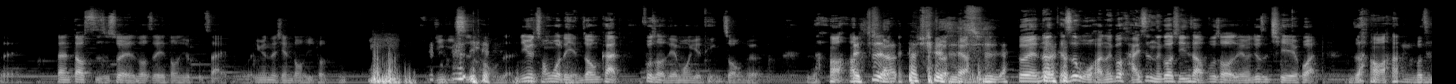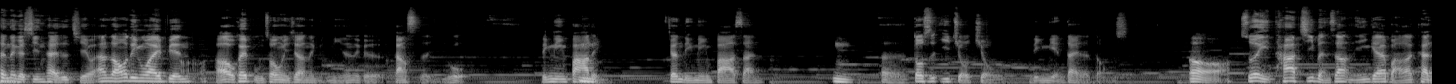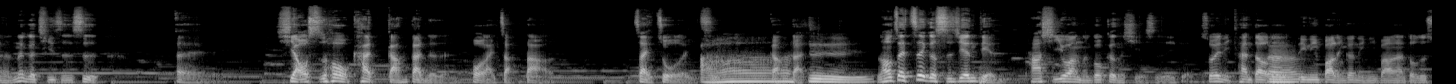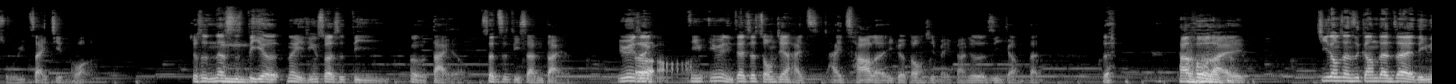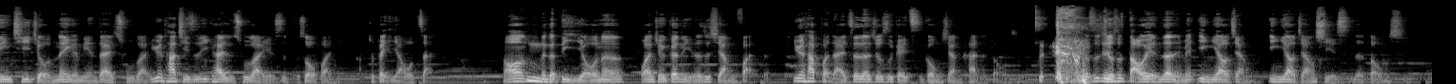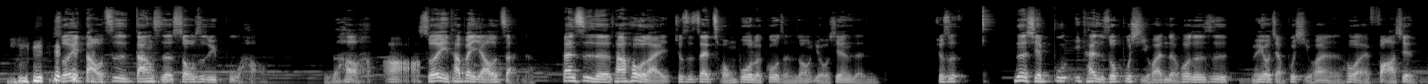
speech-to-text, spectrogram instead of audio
对。但到四十岁的时候，这些东西就不在乎了，因为那些东西都 已经一视同仁。因为从我的眼中看，复仇联盟也挺中二，你知道吗？是 啊，那确实是啊。对，那可是我还能够还是能够欣赏复仇联盟，就是切换，你知道吗？我在那个心态是切换。啊，然后另外一边，好，我可以补充一下那个你的那个当时的疑惑：零零八零跟零零八三，嗯，呃，都是一九九零年代的东西哦，所以它基本上你应该把它看成那个其实是。呃，小时候看钢弹的人，后来长大了，再做了一次钢弹，是。然后在这个时间点，他希望能够更写实一点，所以你看到的零零八零跟零零八三都是属于再进化，就是那是第二，那已经算是第二代了，甚至第三代了，因为在因因为你在这中间还还差了一个东西没看，就是 Z 钢弹，对，他后来。机动战士钢弹在零零七九那个年代出来，因为它其实一开始出来也是不受欢迎的，就被腰斩。然后那个理由呢，完全跟你的是相反的，因为它本来真的就是给子贡像看的东西，可是就是导演在里面硬要讲硬要讲写实的东西，所以导致当时的收视率不好，你知道吗？啊，所以他被腰斩了。但是呢，他后来就是在重播的过程中，有些人就是那些不一开始说不喜欢的，或者是没有讲不喜欢的人，后来发现。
